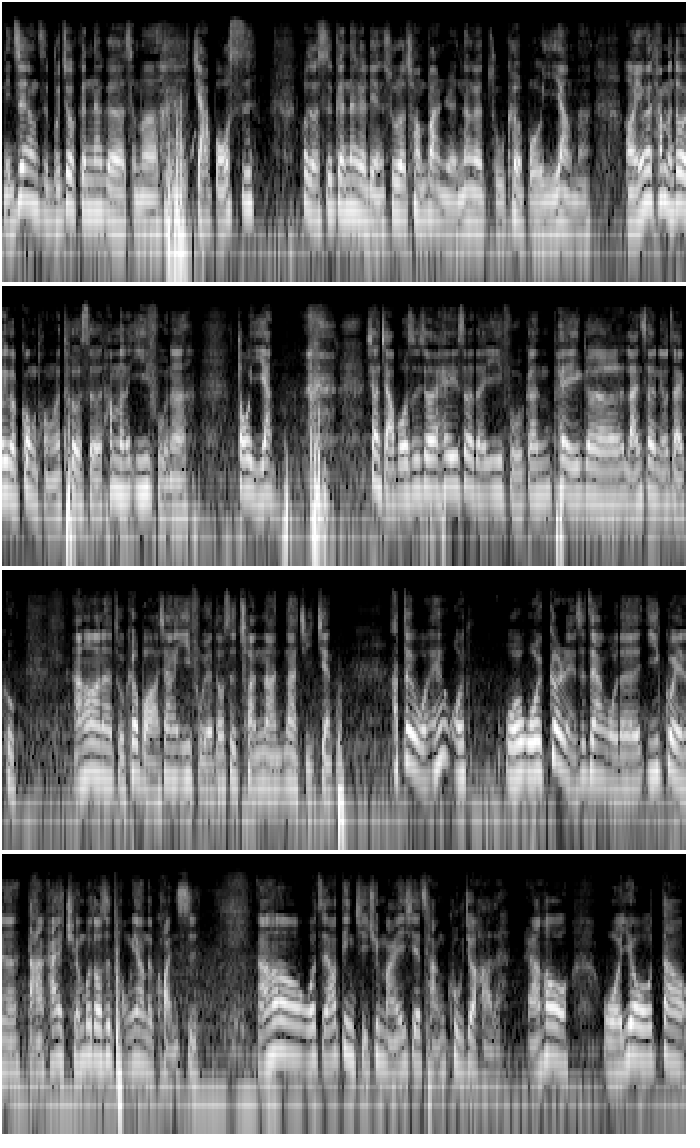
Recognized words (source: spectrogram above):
你这样子不就跟那个什么贾伯斯，或者是跟那个脸书的创办人那个祖克伯一样吗？”哦，因为他们都有一个共同的特色，他们的衣服呢都一样。像贾伯斯就是黑色的衣服跟配一个蓝色牛仔裤，然后呢，祖克伯好像衣服也都是穿那那几件啊。对我，诶，我。我我个人也是这样，我的衣柜呢，打开全部都是同样的款式，然后我只要定期去买一些长裤就好了。然后我又到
